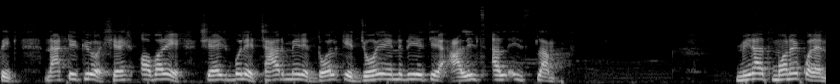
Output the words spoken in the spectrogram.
কিংস। নাটকীয় শেষ ওভারে শেষ বলে চার মেরে দলকে জয় এনে দিয়েছে আলিস আল ইসলাম। মিরাজ মনে করেন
